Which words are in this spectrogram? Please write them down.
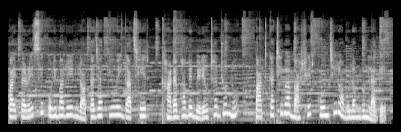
পাইপারেসে পরিবারের লতা জাতীয় এই গাছের খাঁড়াভাবে বেড়ে ওঠার জন্য পাটকাঠি বা বাঁশের কঞ্চির অবলম্বন লাগে।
